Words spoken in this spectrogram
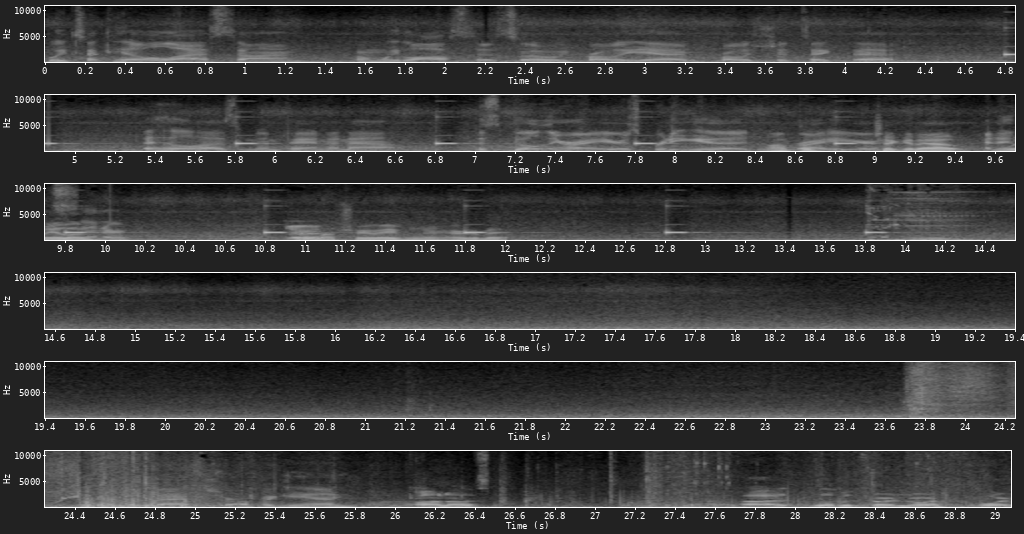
We took Hill last time when we lost it, so we probably, yeah, we probably should take that. The hill hasn't been panning out. This building right here is pretty good. I'll right here. check it out, And it's Waylon. centered. I'm not sure I've even heard of it. Fast again. On us. Uh, a little bit to our north, four.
